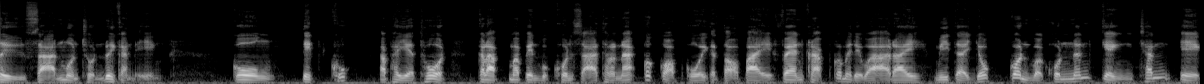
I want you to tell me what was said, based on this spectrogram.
สื่อสารมวลชนด้วยกันเอง โกง ติดคุก อภัยโทษ กลับมาเป็นบุคคลสาธารณะก็กอบโกยกันต่อไป แฟนคลับก็ไม่ได้ว่าอะไร มีแต่ยกก้นว่าคนนั้นเก่งชั้นเอก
